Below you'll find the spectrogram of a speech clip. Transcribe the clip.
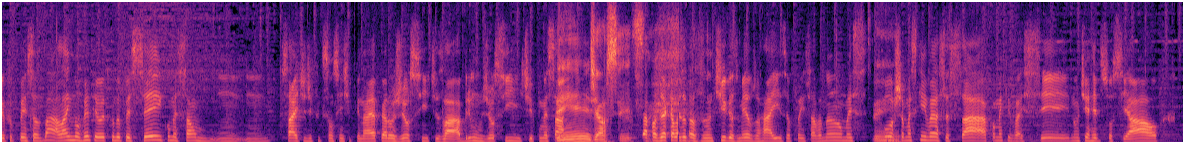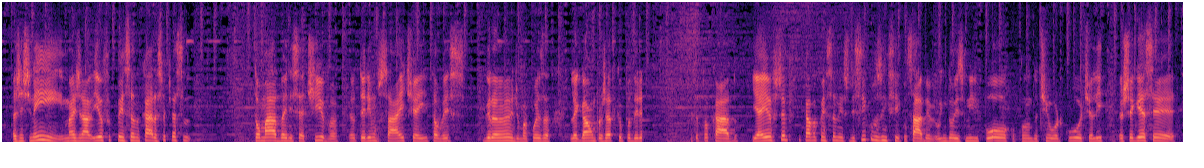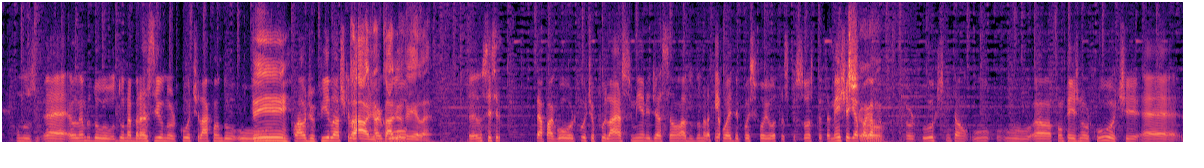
eu fico pensando, bah, lá em 98, quando eu pensei em começar um, um, um site de ficção científica, na época era o Geocities lá, abrir um Geocity, começar Sim, Geocities. a fazer aquela coisa das antigas mesmo, raiz, eu pensava, não, mas, Sim. poxa, mas quem vai acessar? Como é que vai ser? Não tinha rede social, a gente nem imaginava. E eu fico pensando, cara, se eu tivesse tomado a iniciativa, eu teria um site aí, talvez grande, uma coisa legal, um projeto que eu poderia ter tocado. E aí eu sempre ficava pensando nisso, de ciclos em ciclos, sabe? Em 2000 e pouco, quando tinha o Orkut ali, eu cheguei a ser um dos, é, eu lembro do, do Na Brasil, no Orkut, lá quando o Sim. Cláudio Vila, acho que lá Cláudio, Cláudio Vila. Eu não sei se ele apagou o Orkut, eu fui lá, assumi a mediação lá do Duna Tempo, aí depois foi outras pessoas, porque eu também cheguei Show. a pagar o Orkut. Então, o, o, a fanpage no Orkut, é,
